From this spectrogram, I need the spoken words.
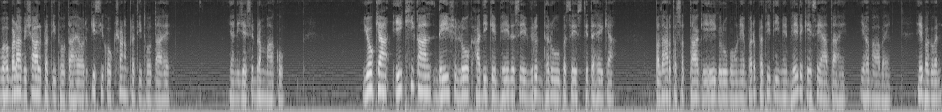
वह बड़ा विशाल प्रतीत होता है और किसी को क्षण प्रतीत होता है। यानी जैसे ब्रह्मा को। यो क्या एक ही काल, देश, लोक आदि के भेद से विरुद्ध रूप से स्थित है क्या? पदार्थ सत्ता के एक रूप होने पर प्रतीति में भेद कैसे आता है? यह भाव है। हे भगवान,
